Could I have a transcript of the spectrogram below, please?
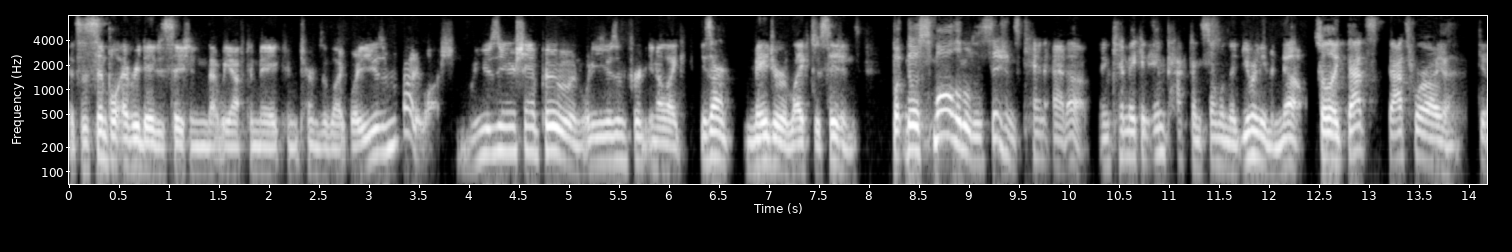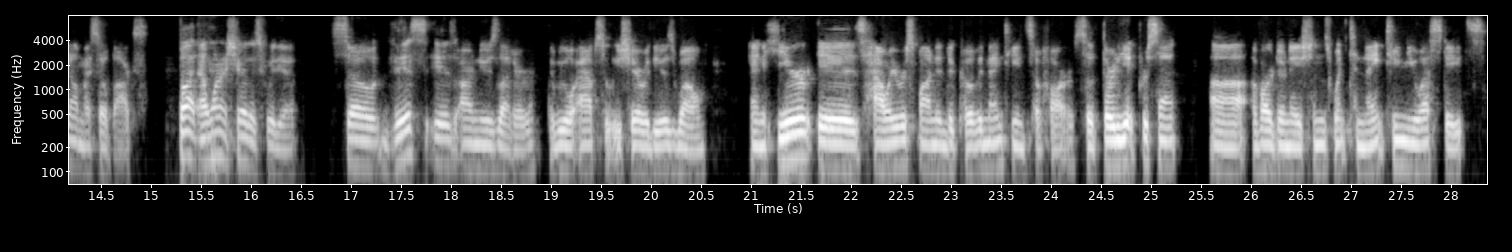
it's a simple everyday decision that we have to make in terms of like what are you using for body wash? What are you using your shampoo? And what are you using for you know like these aren't major life decisions. But those small little decisions can add up and can make an impact on someone that you don't even know. So like that's that's where i yeah. get on my soapbox. But i want to share this with you. So this is our newsletter that we will absolutely share with you as well. And here is how we responded to covid-19 so far. So 38% uh, of our donations went to 19 us states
